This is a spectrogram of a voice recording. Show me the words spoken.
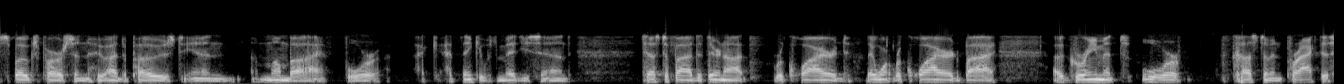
spokesperson who I deposed in Mumbai for I, think it was Medusind testified that they're not required they weren't required by agreement or custom and practice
